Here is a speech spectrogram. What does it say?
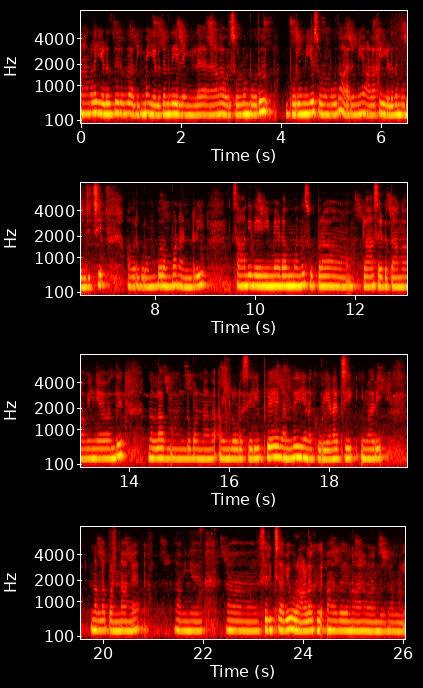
நாங்களாம் எழுதுறது அதிகமாக எழுதுனதே இல்லைங்கள. அதனால் அவர் சொல்லும்போது பொறுமையாக சொல்லும்போது அருமையாக அழகாக எழுத முடிஞ்சிச்சு. அவருக்கு ரொம்ப ரொம்ப நன்றி. சாந்தி தேவி மேடம் வந்து சூப்பராக கிளாஸ் எடுத்தாங்க. அவங்க வந்து நல்லா இது பண்ணாங்க. அவங்களோட சிரிப்பே வந்து எனக்கு ஒரு எனர்ஜி மாதிரி நல்லா பண்ணாங்க. அவங்க சிரித்தாவே ஒரு அழகு. அது நான் அவங்க.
